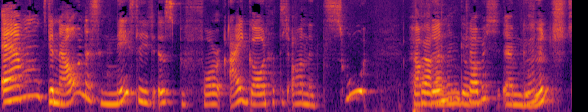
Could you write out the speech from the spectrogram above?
ähm, genau. Und das nächste Lied ist Before I Go und hat sich auch eine Zuhörerin, glaube ich, ähm, gewünscht.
